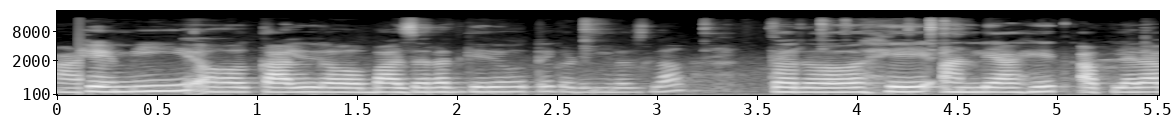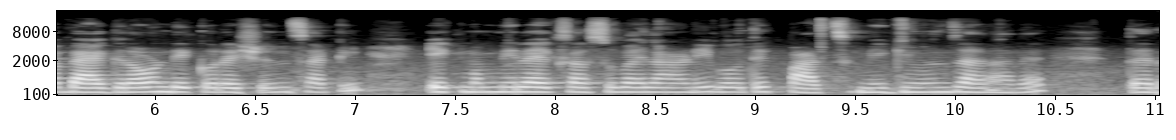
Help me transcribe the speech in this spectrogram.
हे मी काल बाजारात गेले होते गडिंग्लजला तर हे आणले आहेत आपल्याला बॅकग्राऊंड डेकोरेशनसाठी एक मम्मीला एक सासूबाईला आणि बहुतेक पाच मी घेऊन जाणार आहे. तर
